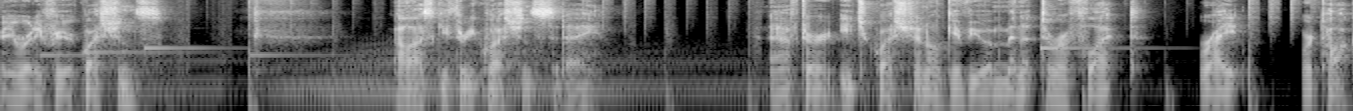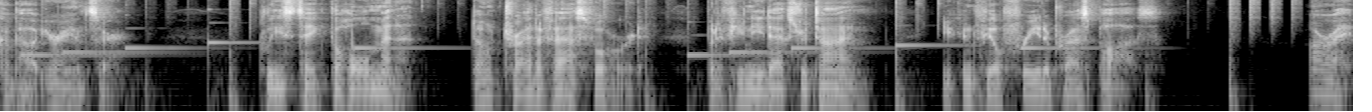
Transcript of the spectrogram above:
Are you ready for your questions? I'll ask you three questions today. After each question, I'll give you a minute to reflect, write, or talk about your answer. Please take the whole minute. Don't try to fast forward. But if you need extra time, you can feel free to press pause. All right.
